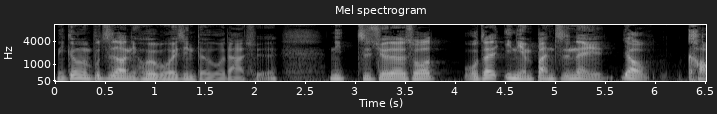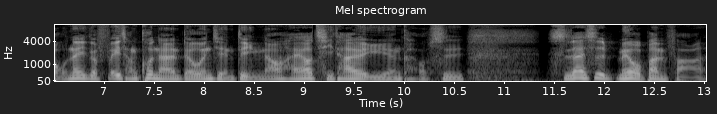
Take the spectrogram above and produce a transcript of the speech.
你根本不知道你会不会进德国大学，你只觉得说我在一年半之内要考那个非常困难的德文检定，然后还要其他的语言考试，实在是没有办法。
